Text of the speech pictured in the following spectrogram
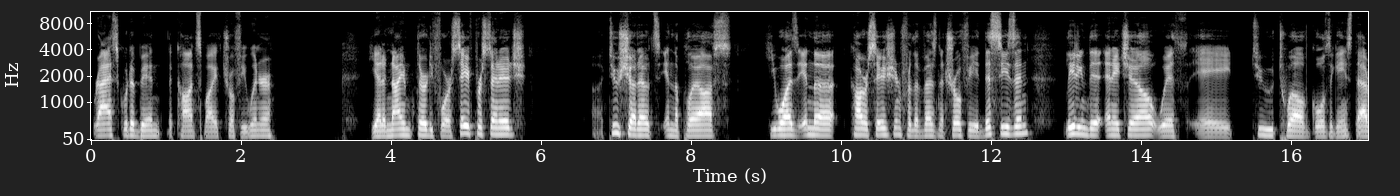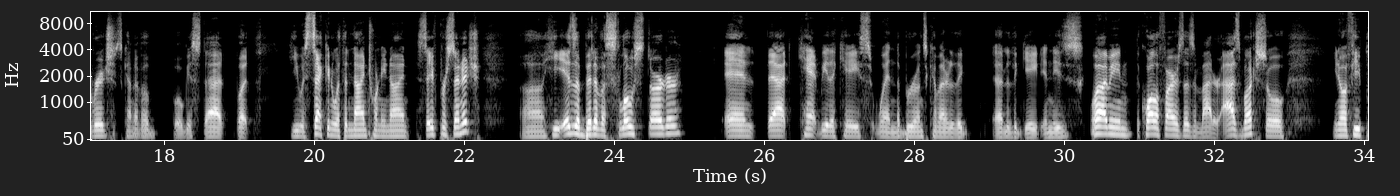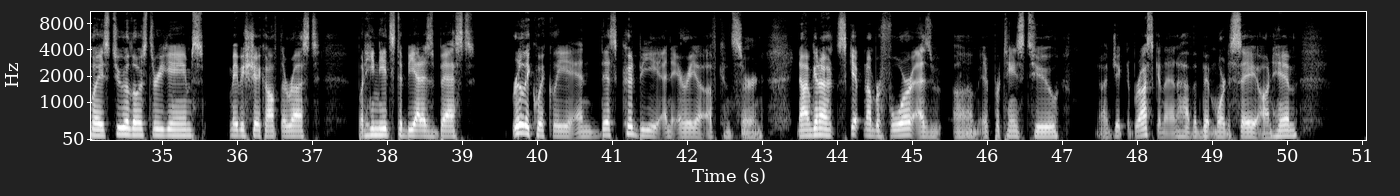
Rask would have been the Conn Smythe Trophy winner. He had a 934 save percentage, uh, two shutouts in the playoffs. He was in the conversation for the Vezina Trophy this season, leading the NHL with a 212 goals against average. It's kind of a bogus stat, but he was second with a 929 save percentage. Uh, he is a bit of a slow starter, and that can't be the case when the Bruins come out of the out of the gate in these. Well, I mean, the qualifiers doesn't matter as much. So, you know, if he plays two of those three games, maybe shake off the rust. But he needs to be at his best really quickly, and this could be an area of concern. Now, I'm going to skip number four as um, it pertains to uh, Jake DeBrusk, and then I have a bit more to say on him.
